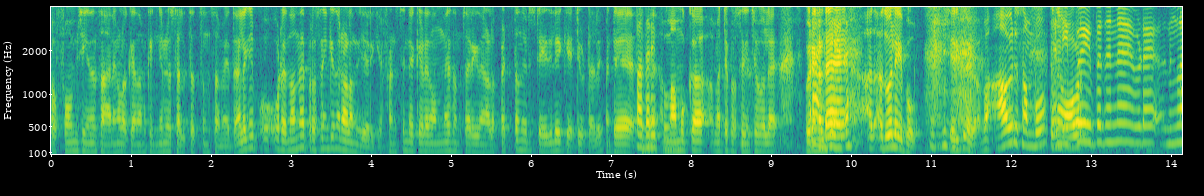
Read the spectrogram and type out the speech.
പെർഫോം ചെയ്യുന്ന സാധനങ്ങളൊക്കെ നമുക്ക് ഇങ്ങനെ ഒരു സ്ഥലത്തെത്തുന്ന സമയത്ത് അല്ലെങ്കിൽ ഒരു നന്നായി പ്രസംഗിക്കുന്ന ഒരാളെന്ന് വിചാരിക്കുക ഫ്രണ്ട്സിന്റെ ഒക്കെ ഇടയിൽ നന്നായി സംസാരിക്കുന്ന ആൾ പെട്ടെന്ന് ഒരു സ്റ്റേജിലേക്ക് കയറ്റി വിട്ടാൽ മറ്റേ മമ്മുക്ക മറ്റേ പ്രസംഗിച്ച പോലെ അതുപോലെ ആയി പോകും ശരിക്കും. അപ്പോൾ ആ ഒരു സംഭവം ഇപ്പൊ തന്നെ ഇവിടെ നിങ്ങൾ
